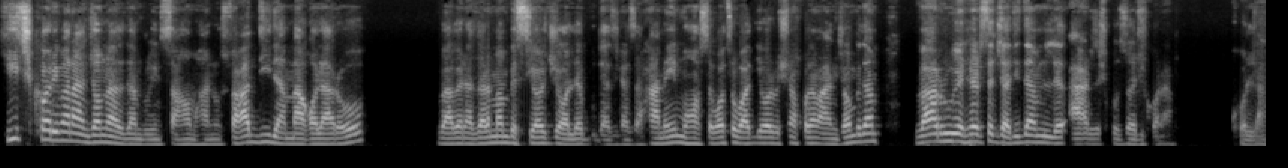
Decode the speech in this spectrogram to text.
هیچ کاری من انجام ندادم روی این سهام هنوز. فقط دیدم مقاله رو. و به نظر من بسیار جالب بود از این نظر. همه این محاسبات رو باید یه بار بشینم خودم انجام بدم و روی هرس جدیدم ارزش گذاری کنم. کلا.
